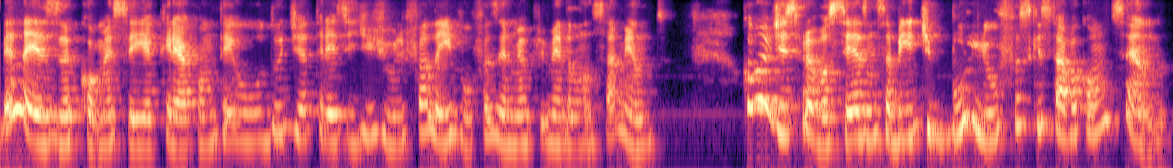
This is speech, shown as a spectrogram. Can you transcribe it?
Beleza, comecei a criar conteúdo dia 13 de julho, falei, vou fazer meu primeiro lançamento. Como eu disse para vocês, não sabia de bulhufas que estava acontecendo.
